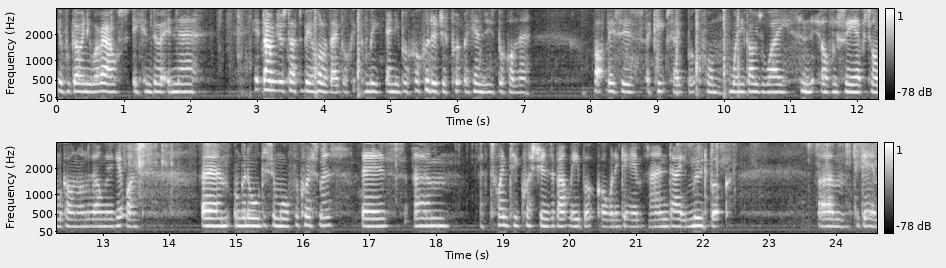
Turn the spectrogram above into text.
if we go anywhere else he can do it in there. It don't just have to be a holiday book it can be any book. I could have just put McKenzie's book on there. But this is a keepsake book from when he goes away and obviously every time we go on holiday I'm going to get one um, I'm going to order some more for Christmas. There's um, a 20 questions about me book I want to get him and a mood book um, to get him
